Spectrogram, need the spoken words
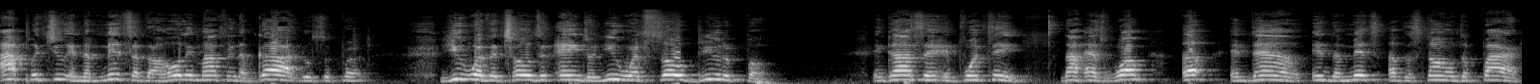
I put you in the midst of the holy mountain of God, Lucifer. You were the chosen angel. You were so beautiful. And God said in 14, Thou hast walked up and down in the midst of the stones of fire.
